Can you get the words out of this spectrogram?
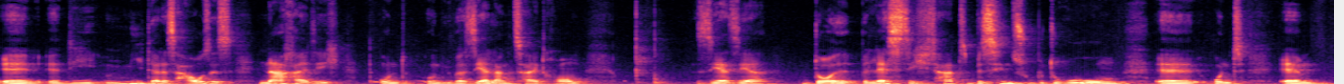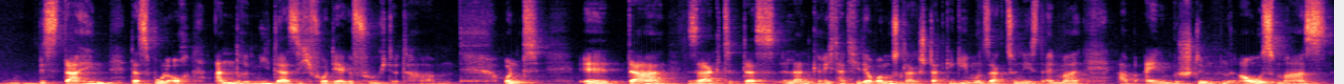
äh, äh, die Mieter des Hauses nachhaltig und, und über sehr langen Zeitraum sehr, sehr doll belästigt hat, bis hin zu Bedrohung äh, und ähm, bis dahin, dass wohl auch andere Mieter sich vor der gefürchtet haben. Und da sagt das Landgericht, hat hier der Räumungsklage stattgegeben und sagt zunächst einmal, ab einem bestimmten Ausmaß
